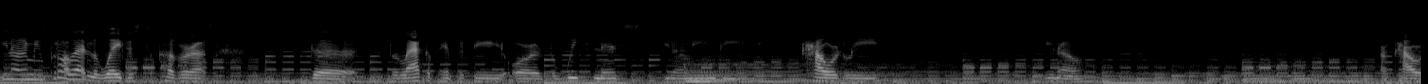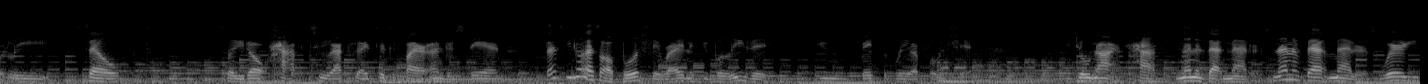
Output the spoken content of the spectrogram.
You know what I mean? Put all that in the way just to cover up the the lack of empathy or the weakness. You know what I mean? The, the cowardly. You know, cowardly selves so you don't have to actually identify or understand. That's you know that's all bullshit, right? And if you believe it, you basically are full of shit. Do not have none of that matters. None of that matters. Where you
